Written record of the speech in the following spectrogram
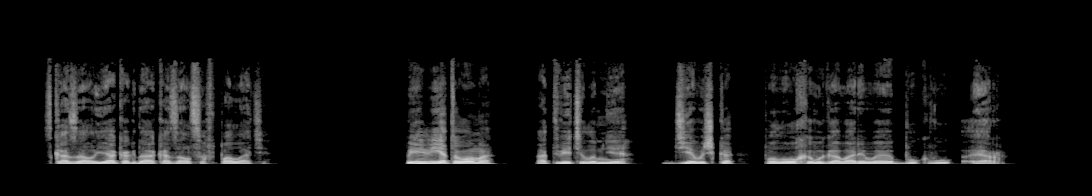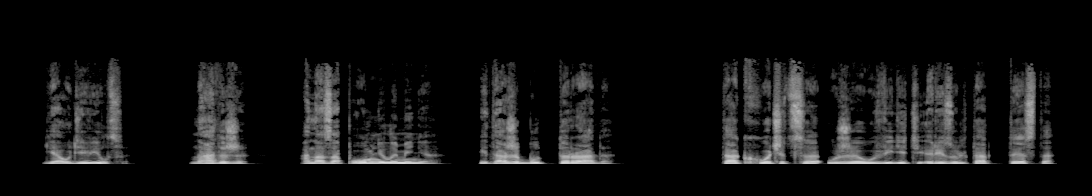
— сказал я, когда оказался в палате. «Привет, Ома!» — ответила мне девочка, плохо выговаривая букву «Р». Я удивился. Надо же, она запомнила меня и даже будто рада. Так хочется уже увидеть результат теста,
